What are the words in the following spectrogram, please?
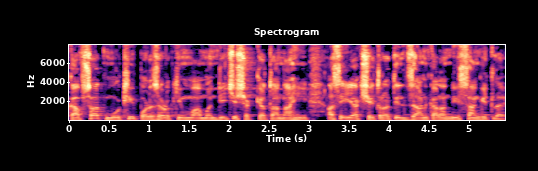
कापसात मोठी पडझड किंवा मंदीची शक्यता नाही असे या क्षेत्रातील जाणकारांनी सांगितलंय.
